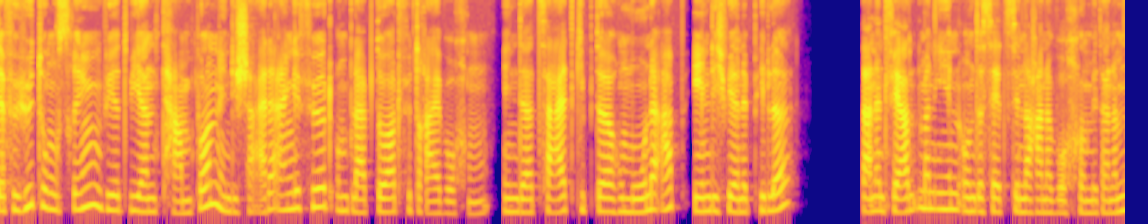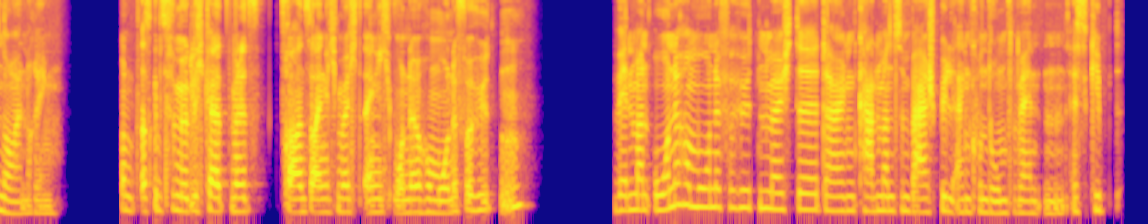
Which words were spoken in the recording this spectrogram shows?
Der Verhütungsring wird wie ein Tampon in die Scheide eingeführt und bleibt dort für drei Wochen. In der Zeit gibt er Hormone ab, ähnlich wie eine Pille. Dann entfernt man ihn und ersetzt ihn nach einer Woche mit einem neuen Ring. Und was gibt es für Möglichkeiten, wenn jetzt Frauen sagen, ich möchte eigentlich ohne Hormone verhüten? Wenn man ohne Hormone verhüten möchte, dann kann man zum Beispiel ein Kondom verwenden. Es gibt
